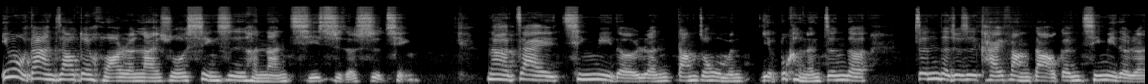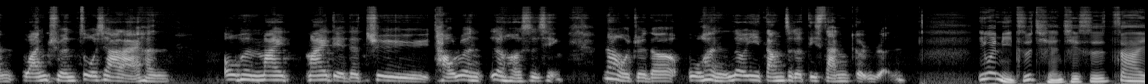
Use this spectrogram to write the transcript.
因为我当然知道，对华人来说，性是很难启齿的事情。那在亲密的人当中，我们也不可能真的、真的就是开放到跟亲密的人完全坐下来，很 open mind minded 的去讨论任何事情。那我觉得我很乐意当这个第三个人。因为你之前其实，在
